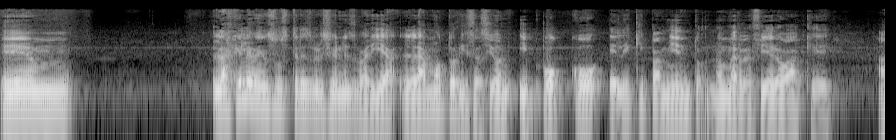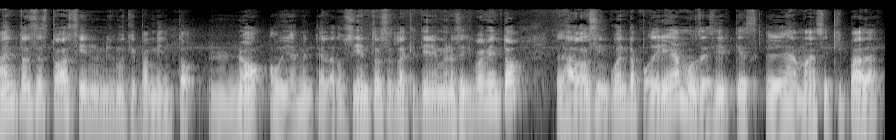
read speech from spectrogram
em, la GLB en sus tres versiones varía la motorización y poco el equipamiento. No me refiero a que, ah, entonces todas tienen el mismo equipamiento. No, obviamente la 200 es la que tiene menos equipamiento la 250 podríamos decir que es la más equipada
